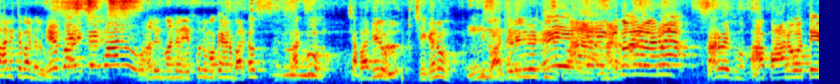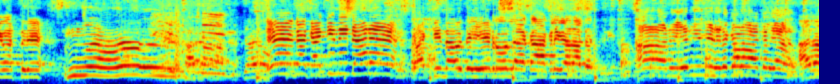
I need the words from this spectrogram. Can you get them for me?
పాలిచ్చే పంటలు ఏ పడితే పాలు? పాలు పంటలు వేసుకున్న ఏమైనా బరకవు అక్కు చపాతీలు చికెను. ఆ పారవత్తే ఏమత్తదే కక్కింది కక్కింది తాగితే ఏడు రోజులు దాకా ఆకలి కాదట. నువ్వు ఎరిగింది నిలకాలం ఆకలి కాదు. అలా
